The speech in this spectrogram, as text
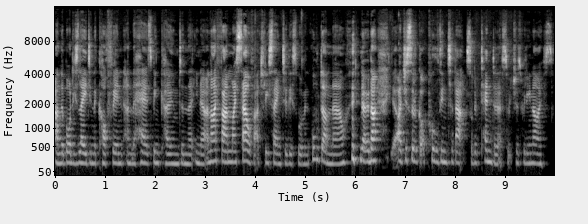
and the body's laid in the coffin and the hair's been combed and the, you know, and I found myself actually saying to this woman, all done now, you know, and I, I just sort of got pulled into that sort of tenderness, which was really nice.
